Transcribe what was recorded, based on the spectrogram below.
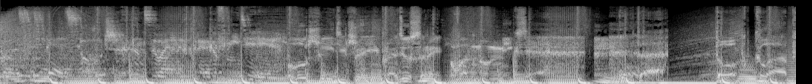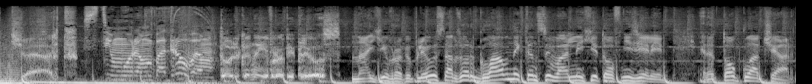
25 лучших танцевальных треков недели. Лучшие диджеи и продюсеры в одном миксе. Это ТОП КЛАБ ЧАРТ. С Тимуром Бодровым. Только на Европе Плюс. На Европе Плюс обзор главных танцевальных хитов недели. Это ТОП Клаб Чарт.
